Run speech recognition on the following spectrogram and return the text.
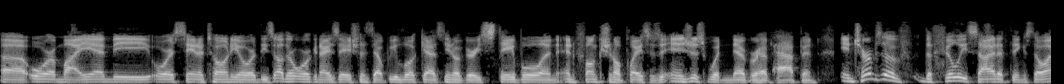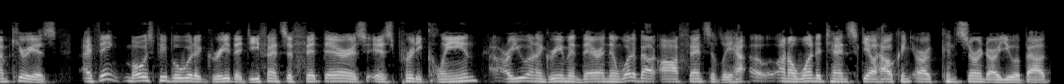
uh, or a Miami or a San Antonio or these other organizations that we look as, you know, very stable and, and functional places. And it just would never have happened. In terms of the Philly side of things, though, I'm curious. I think most people would agree the defensive fit there is, is pretty clean. Are you in agreement there? And then what about offensively? How, on a 1 to 10 scale, how are concerned are you about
